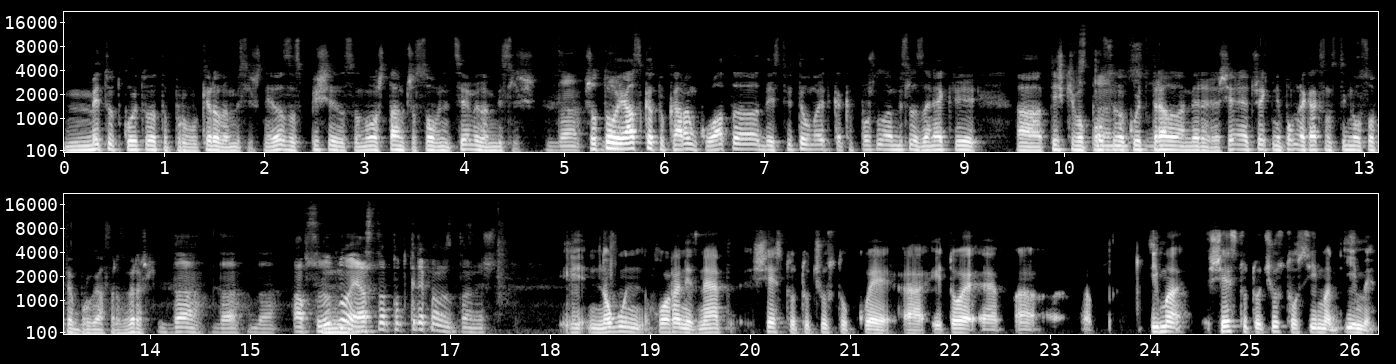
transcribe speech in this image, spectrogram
метод, който да те провокира да мислиш. Не да заспиш и да сънуваш там часовници, ами да мислиш. Да. Защото да. аз като карам колата, действително е така, като почна да мисля за някакви а, тежки въпроси, на Стойност, които да. трябва да намеря решение, човек не помня как съм стигнал София Бургас, разбираш ли? Да, да, да. Абсолютно, и аз те подкрепям за това нещо. И много хора не знаят шестото чувство, кое е. А, и то е. А, а, има, шестото чувство си има име.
